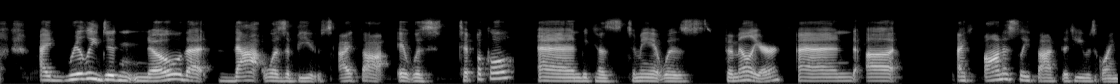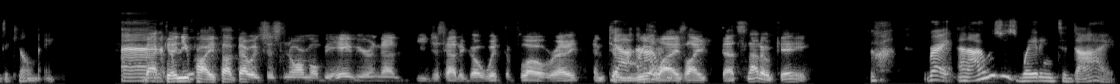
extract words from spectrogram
I really didn't know that that was abuse. I thought it was typical. And because to me, it was familiar. And uh, I honestly thought that he was going to kill me. And Back then, you probably thought that was just normal behavior and that you just had to go with the flow, right? Until yeah, you realize, like, that's not okay. Right. And I was just waiting to die.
